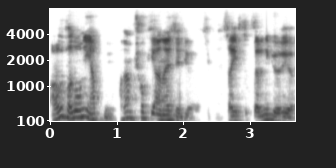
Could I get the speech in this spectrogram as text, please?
Avrupalı onu yapmıyor. Adam çok iyi analiz ediyor rakibini. Zayıflıklarını görüyor.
